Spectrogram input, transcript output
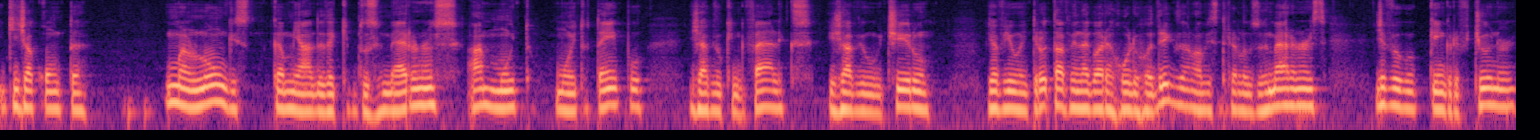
e que já conta uma longa caminhada da equipe dos Mariners há muito, muito tempo. Já viu King Felix, já viu o Tiro, já viu entre outros, tá vendo agora Julio Rodrigues, a nova estrela dos Mariners. Já viu o Ken Griff Jr.,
